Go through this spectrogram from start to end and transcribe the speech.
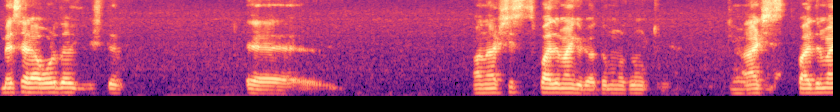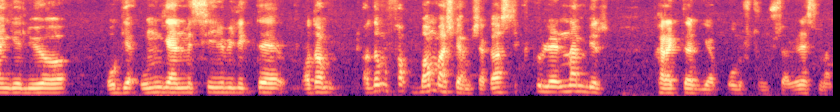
Mesela orada işte e, anarşist Spider-Man geliyor. Adamın adını unuttum. ya. Evet. Anarşist Spider-Man geliyor. O ge- onun gelmesiyle birlikte adam adamı fa- bambaşka yapmışlar. Gazete küpürlerinden bir karakter yap, oluşturmuşlar resmen.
